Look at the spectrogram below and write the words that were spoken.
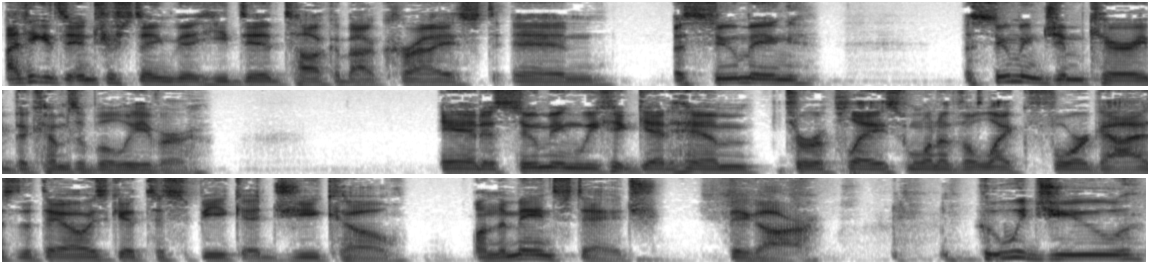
I think it's interesting that he did talk about Christ and assuming, assuming Jim Carrey becomes a believer And assuming we could get him to replace one of the like four guys that they always get to speak at GCO on the main stage, Big R, who would you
